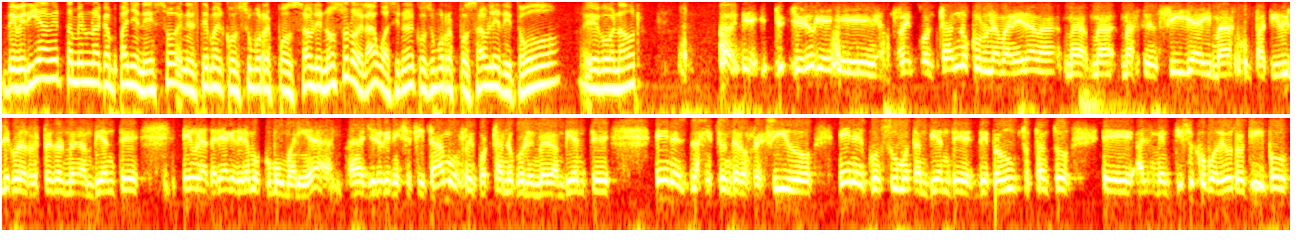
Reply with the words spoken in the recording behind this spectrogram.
Debería haber también una campaña en eso, en el tema del consumo responsable, no solo del agua, sino del consumo responsable de todo, eh, gobernador. Ah, yo, creo que eh, reencontrarnos con una manera más, más, sencilla y más compatible con el respeto al medio ambiente es una tarea que tenemos como humanidad. ¿ah? Yo creo que necesitamos reencontrarnos con el medio ambiente en la gestión de los residuos, en el consumo también de, productos tanto eh, alimenticios como de otro tipo.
